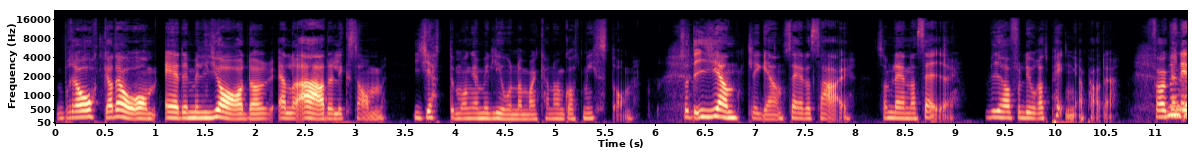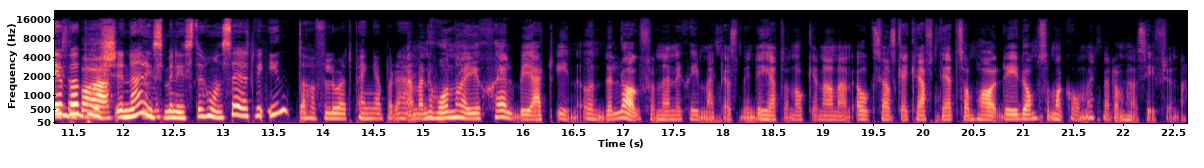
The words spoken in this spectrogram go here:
bråkar då om, är det miljarder eller är det liksom jättemånga miljoner man kan ha gått miste om? Så att egentligen så är det så här, som Lena säger, vi har förlorat pengar på det. Frågan Men liksom Ebba bara Busch är näringsminister, hon säger att vi inte har förlorat pengar på det här. Ja, men hon har ju själv begärt in underlag från Energimarknadsmyndigheten och en annan och Svenska kraftnät som har, det är de som har kommit med de här siffrorna.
